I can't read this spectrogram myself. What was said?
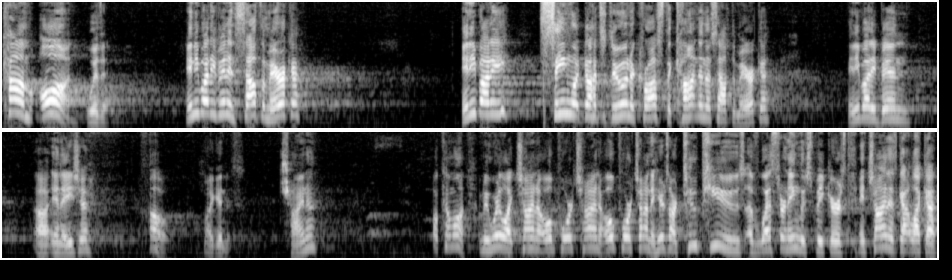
Come on with it. Anybody been in South America? Anybody seen what God's doing across the continent of South America? Anybody been uh, in Asia? Oh, my goodness. China? Oh, come on. I mean, we're like China. Oh, poor China. Oh, poor China. Here's our two pews of Western English speakers, and China's got like a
